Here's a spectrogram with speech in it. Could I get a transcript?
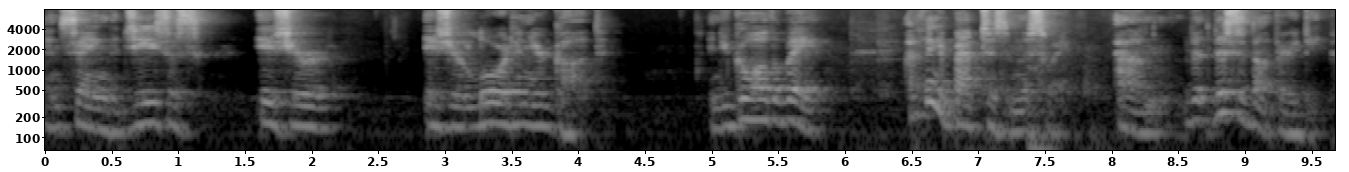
and saying that Jesus is your is your Lord and your God. And you go all the way. I think of baptism this way. Um, th- this is not very deep.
